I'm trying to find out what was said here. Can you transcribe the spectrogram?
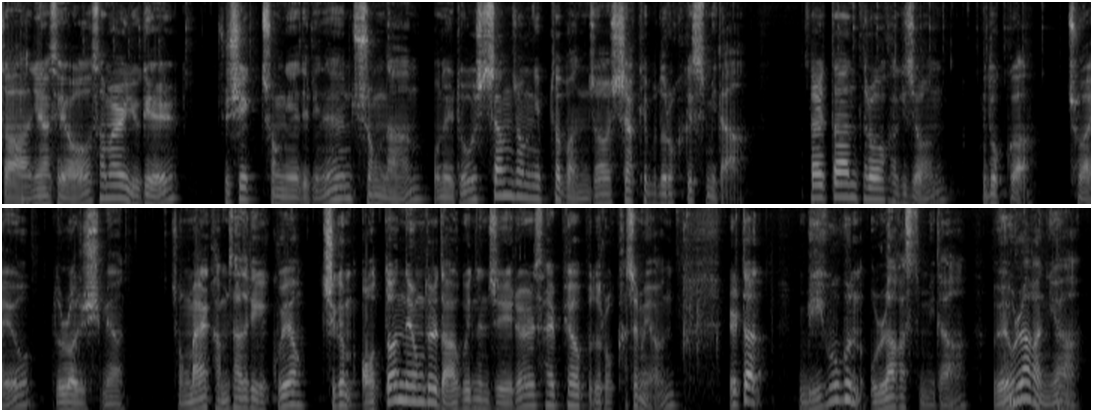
자, 안녕하세요. 3월 6일 주식 정리해드리는 주정남. 오늘도 시장 정리부터 먼저 시작해보도록 하겠습니다. 자, 일단 들어가기 전 구독과 좋아요 눌러주시면 정말 감사드리겠고요. 지금 어떤 내용들 나오고 있는지를 살펴보도록 하자면 일단 미국은 올라갔습니다. 왜 올라갔냐?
